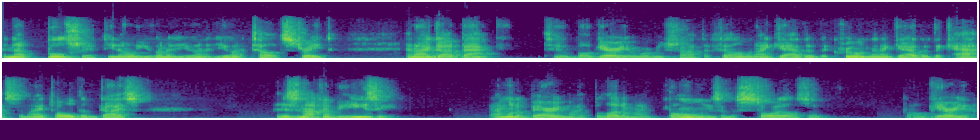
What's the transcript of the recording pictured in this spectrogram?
and not bullshit you know you're gonna you're gonna you're gonna tell it straight and i got back to bulgaria where we shot the film and i gathered the crew and then i gathered the cast and i told them guys this is not going to be easy i'm going to bury my blood and my bones in the soils of bulgaria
